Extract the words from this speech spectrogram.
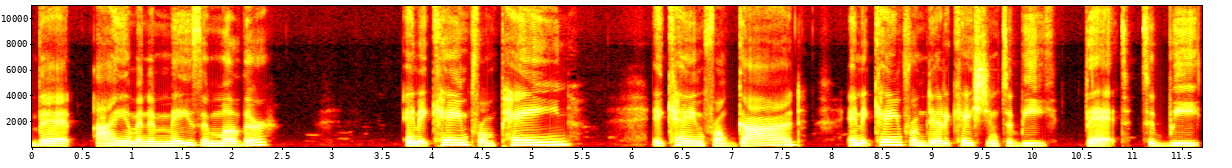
that I am an amazing mother. And it came from pain, it came from God, and it came from dedication to be that, to be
